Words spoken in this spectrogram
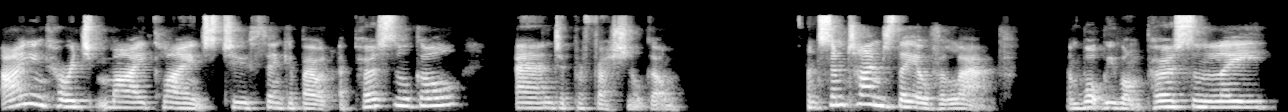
I encourage my clients to think about a personal goal and a professional goal. And sometimes they overlap. And what we want personally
